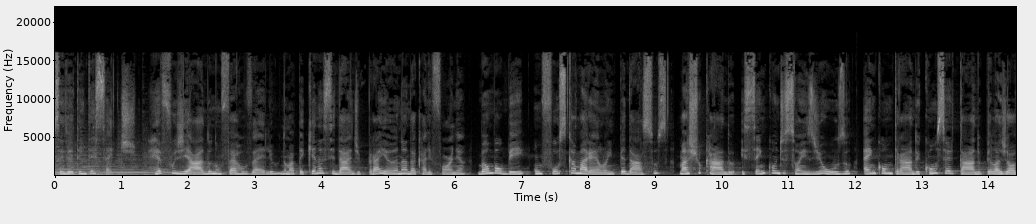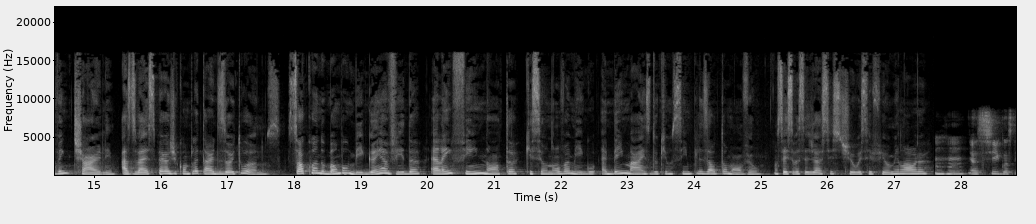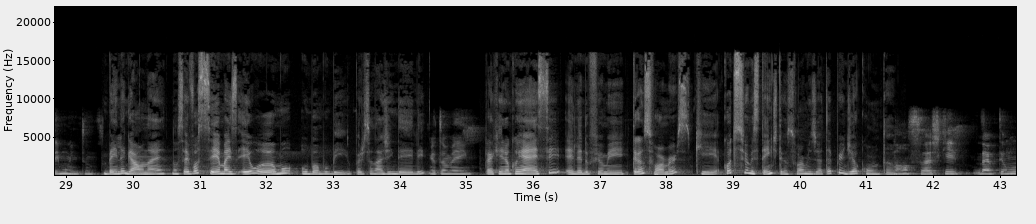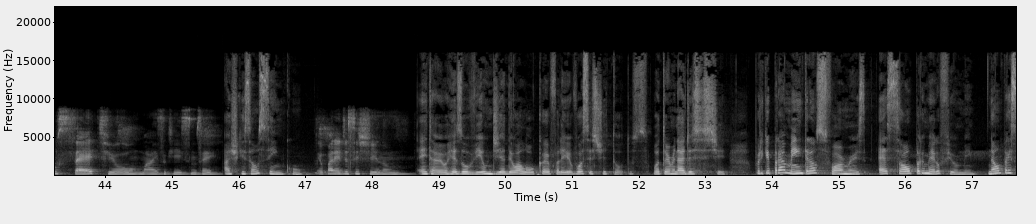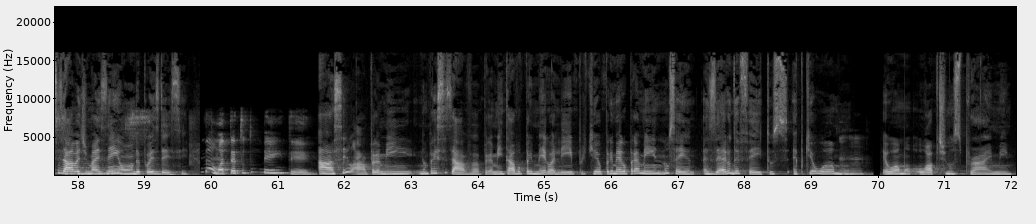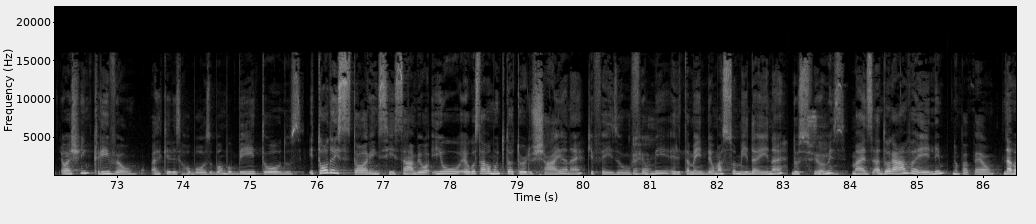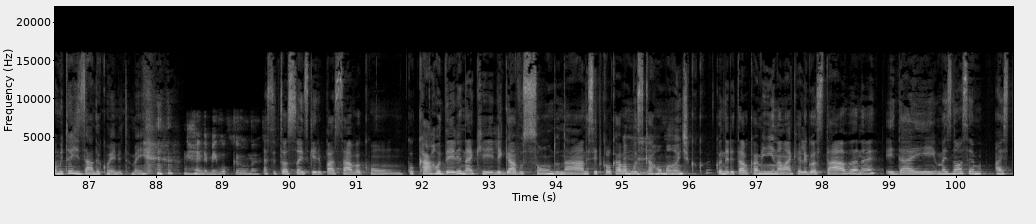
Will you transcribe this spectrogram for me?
1987. Refugiado num ferro velho, numa pequena cidade praiana da Califórnia, Bumblebee, um fusca amarelo em pedaços, machucado e sem condições de uso, é encontrado e consertado pela jovem Charlie, às vésperas de completar 18 anos. Só quando Bumblebee ganha vida, ela enfim nota que seu novo amigo é bem mais do que um simples automóvel. Não sei se você já assistiu esse filme, Laura. Uhum, eu assisti, gostei muito. Bem legal, né? Não sei você, mas eu amo o Bumblebee, o personagem dele. Eu também. Pra quem não conhece, ele é do filme Transformers, que... Quantos filmes tem de Transformers? Já até perdi a conta. Nossa, acho que deve ter uns sete ou mais do que isso, não sei. Acho que são cinco. Eu parei de assistir, não... Então, eu resolvi, um dia deu a louca, eu falei, eu vou assistir todos. Vou terminar de assistir. Porque para mim, Transformers é só o primeiro filme. Não precisava Sim, de mais nenhum depois desse. Não, até tudo bem ter. Ah, sei lá, para mim não precisava. Para mim tava o primeiro ali, porque o primeiro para mim, não sei, é zero defeitos, é porque eu amo. Uhum. Eu amo o Optimus Prime. Eu acho incrível aqueles robôs, o Bumblebee, todos. E toda a história em si, sabe? Eu, e eu, eu gostava muito do ator do Shia, né? Que fez o uhum. filme. Ele também deu uma sumida aí, né? Dos Sim. filmes. Mas adorava ele no papel. Dava muita risada com ele também. ele é bem loucão, né? As situações que ele passava com, com o carro dele, né? Que ligava o som do nada. E sempre colocava uhum. música romântica quando ele tava com a menina lá que ele gostava, né? E daí. Mas nossa, é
